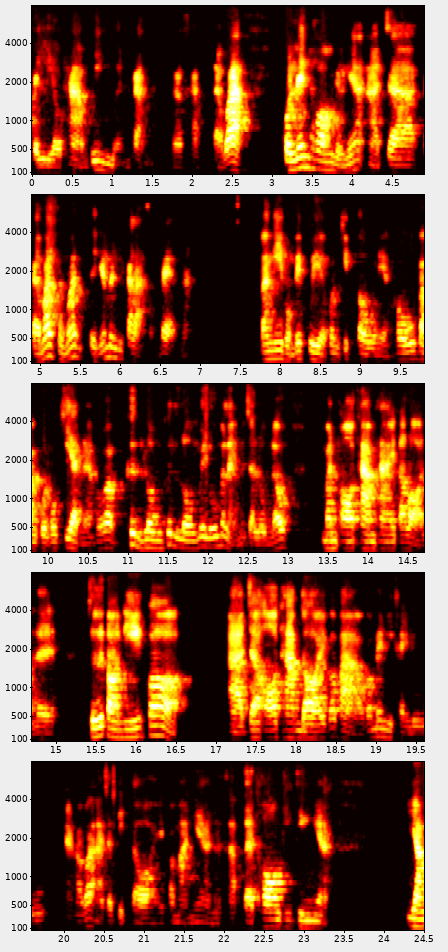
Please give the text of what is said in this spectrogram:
เป็นเรียลไทม์วิ่งเหมือนกันนะครับแต่ว่าคนเล่นทองเดี๋ยวนี้อาจจะแต่ว่าผมว่าเดี๋ยวนี้มันมีตลาดสองแบบนะ บางทีผมไปคุยกับคนคริปโตเนี่ยเขาบางคนเขาเครียดนะเพราะว่าขึ้นลงขึ้นลงไม่รู้เมื่อไหร่มันจะลงแล้วมันออทามไฮตลอดเลย ซื้อตอนนี้ก็อาจจะออทามดอยก็เปล่าก็ไม่มีใครรู้นะครับว่าอาจจะติดดอยประมาณเนี้ยนะครับ แต่ทองจริงๆเนี่ยยัง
